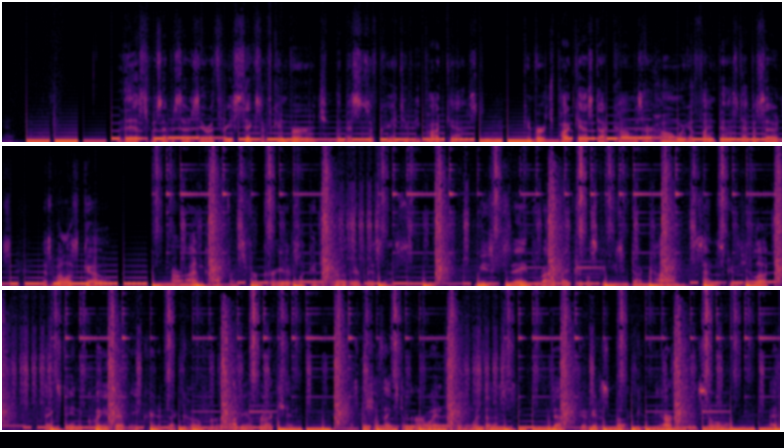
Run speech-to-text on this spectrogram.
Yeah. This was episode 036 of Converge, the Business of Creativity podcast. ConvergePodcast.com is our home where you'll find past episodes, as well as Go, our unconference for creatives looking to grow their business. Music today provided by tripleskmusic.com. Sound as good as you look. Thanks to Anna Quays at acreative.co for audio production. A special thanks to Erwin for being with us. In fact, go get his book, The Artisan Soul, at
